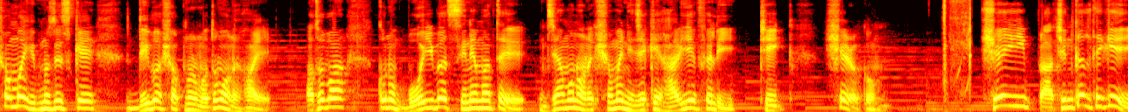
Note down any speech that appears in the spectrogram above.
সময় হিপনোসিসকে দিবা স্বপ্নর মতো মনে হয়, অথবা কোনো বই বা সিনেমাতে যেমন অনেক সময় নিজেকে হারিয়ে ফেলি, ঠিক সেরকম। সেই প্রাচীনকাল থেকেই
